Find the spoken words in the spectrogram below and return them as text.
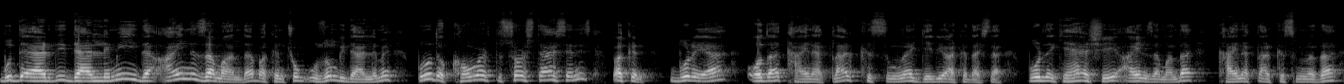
Bu derdi derlemeyi de aynı zamanda bakın çok uzun bir derleme. Bunu da convert to source derseniz bakın buraya o da kaynaklar kısmına geliyor arkadaşlar. Buradaki her şeyi aynı zamanda kaynaklar kısmına da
